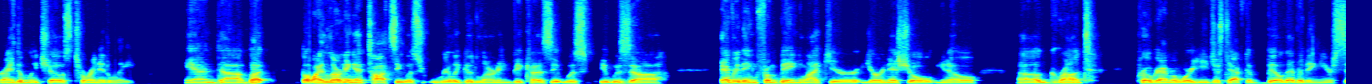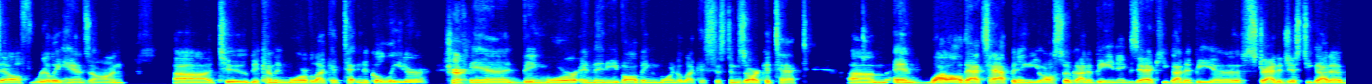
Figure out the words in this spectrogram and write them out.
randomly chose turin italy and uh, but but my learning at Totsy was really good learning because it was it was uh, everything from being like your your initial you know uh, grunt programmer where you just have to build everything yourself really hands on uh, to becoming more of like a technical leader sure. and being more and then evolving more into like a systems architect um, and while all that's happening you also got to be an exec you got to be a strategist you got to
